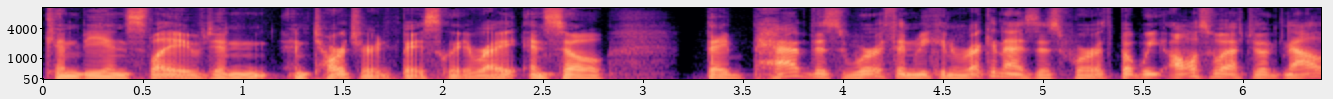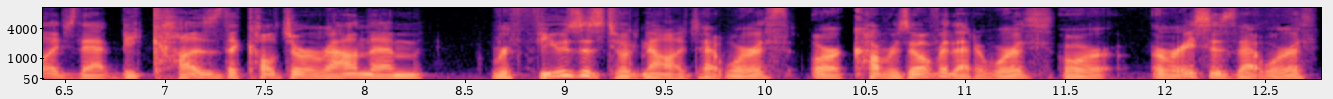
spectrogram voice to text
can be enslaved and, and tortured, basically, right? And so they have this worth and we can recognize this worth, but we also have to acknowledge that because the culture around them refuses to acknowledge that worth or covers over that worth or erases that worth,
